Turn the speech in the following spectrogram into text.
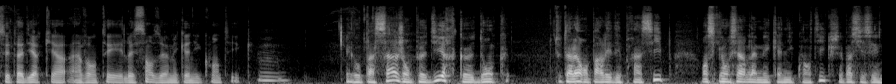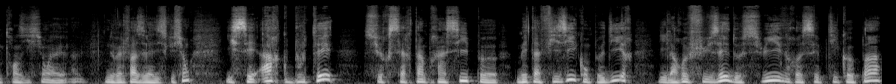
c'est-à-dire qui a inventé l'essence de la mécanique quantique. mhm. Et au passage, on peut dire que donc, tout à l'heure, on parlait des principes. En ce qui concerne la mécanique quantique, je ne sais pas si c'est une transition à une nouvelle phase de la discussion, il s'est arc-bouté sur certains principes euh, métaphysiques, on peut dire. Il a refusé de suivre ses petits copains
